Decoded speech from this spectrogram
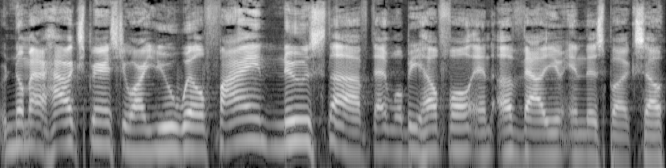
no matter how experienced you are, you will find new stuff that will be helpful and of value in this book. So,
